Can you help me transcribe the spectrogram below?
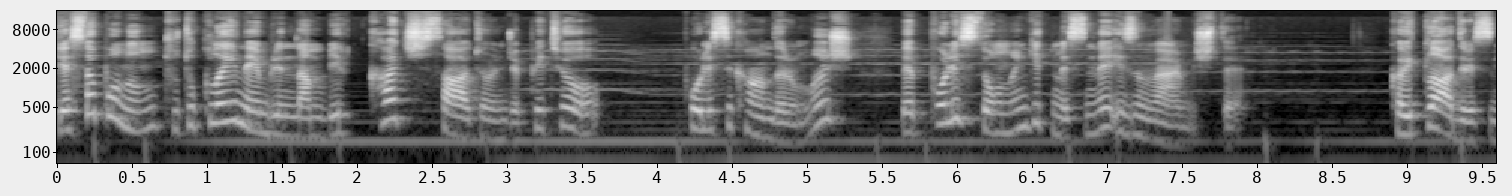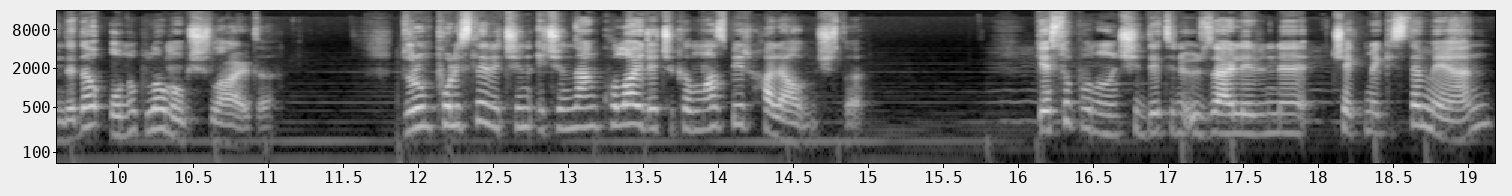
Gestapo'nun tutuklayın emrinden birkaç saat önce Petio polisi kandırmış ve polis de onun gitmesine izin vermişti. Kayıtlı adresinde de onu bulamamışlardı. Durum polisler için içinden kolayca çıkılmaz bir hal almıştı. Gestapo'nun şiddetini üzerlerine çekmek istemeyen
